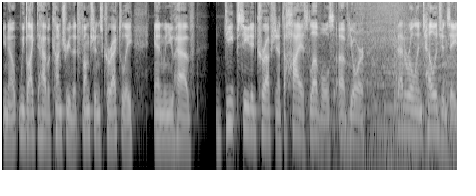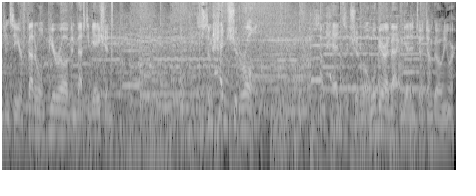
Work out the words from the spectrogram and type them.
you know, we'd like to have a country that functions correctly. And when you have deep seated corruption at the highest levels of your federal intelligence agency, your federal bureau of investigation, some heads should roll. Some heads should roll. We'll be right back and get into it. Don't go anywhere.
